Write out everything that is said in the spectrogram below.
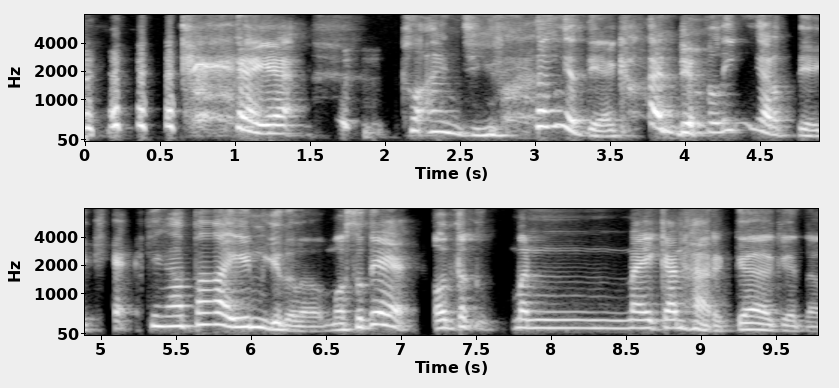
kayak kok anjing banget ya? Kok ada Lingard ya? Kayak, kayak ngapain gitu loh? Maksudnya untuk menaikkan harga gitu.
